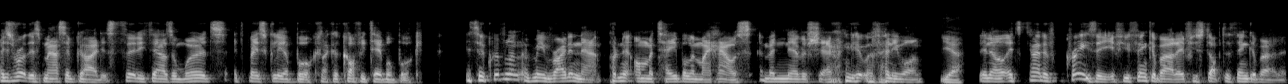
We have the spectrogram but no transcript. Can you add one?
I just wrote this massive guide. It's 30,000 words. It's basically a book, like a coffee table book. It's equivalent of me writing that, putting it on my table in my house, and then never sharing it with anyone. Yeah. You know, it's kind of crazy if you think about it, if you stop to think about it.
